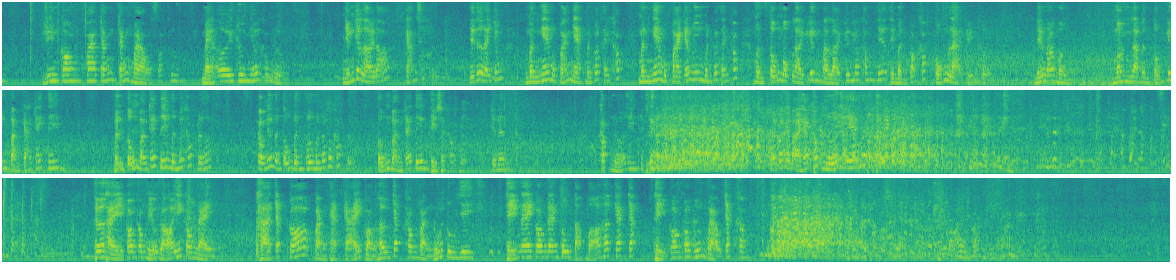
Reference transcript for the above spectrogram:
Riêng con hoa trắng trắng màu xót thương. Mẹ ơi, thương nhớ không lường. Những cái lời đó cảm xúc. Được Vậy thưa đại chúng mình nghe một bản nhạc, mình có thể khóc. Mình nghe một bài cải lương, mình có thể khóc. Mình tụng một lời kinh mà lời kinh nó thâm thiết Thì mình có khóc cũng là chuyện thường. Nếu nói mừng mừng là mình tụng kinh bằng cả trái tim. Mình tụng bằng trái tim mình mới khóc được. Còn nếu mình tụng bình thường mình đâu có khóc được. Tụng bằng trái tim thì sẽ khóc được. Cho nên, khóc nữa đi. Rồi có cái bài hát khóc nữa đi em. Thưa thầy, con không hiểu rõ ý câu này. Thà chấp có bằng hạt cải, còn hơn chấp không bằng núi tu di. Hiện nay con đang tu tập bỏ hết các chấp, thì con có vướng vào chấp không?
